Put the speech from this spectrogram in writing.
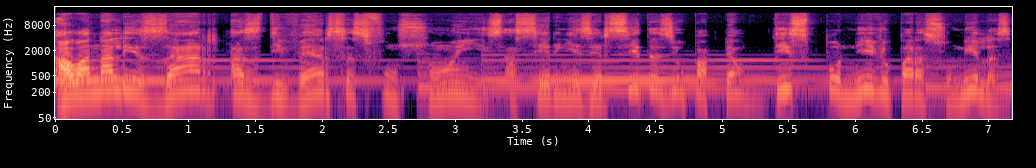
Ao analisar as diversas funções a serem exercidas e o papel disponível para assumi-las,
